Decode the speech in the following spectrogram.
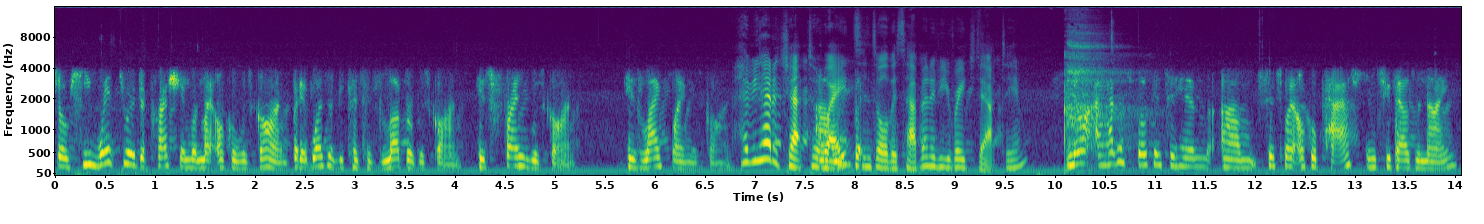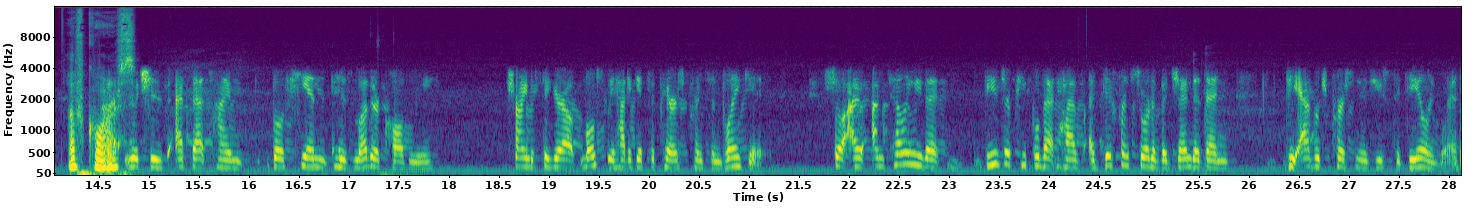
So he went through a depression when my uncle was gone, but it wasn't because his lover was gone. His friend was gone. His lifeline is gone. Have you had a chat to Um, Wade but- since all this happened? Have you reached out to him? No, I haven't spoken to him um, since my uncle passed in 2009. Of uh, course. which is at that time both he and his mother called me trying to figure out mostly how to get to Paris Prince and Blanket. So I, I'm telling you that these are people that have a different sort of agenda than the average person is used to dealing with.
